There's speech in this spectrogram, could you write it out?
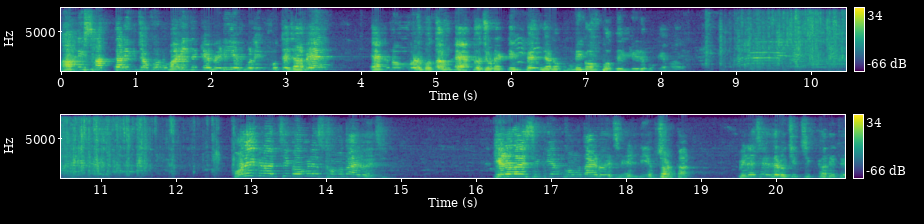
আপনি সাত তারিখ যখন বাড়ি থেকে বেরিয়ে পোলিং বুথে যাবেন এক নম্বর বোতামটা এত জোরে টিপবেন যেন ভূমিকম্প দিল্লির বুকে হয়। অনেক রাজ্যে কংগ্রেস ক্ষমতায় রয়েছে। কেরালায় সিপিএম ক্ষমতায় রয়েছে, এনডিএফ সরকার। পেরেছে এদের উচিত শিক্ষা দিতে।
